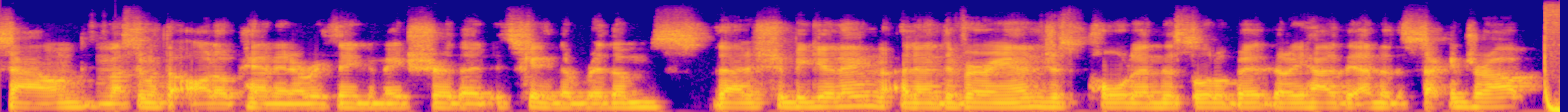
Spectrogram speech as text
sound, messing with the auto pan and everything to make sure that it's getting the rhythms that it should be getting. And then at the very end, just pulled in this little bit that I had at the end of the second drop. There,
